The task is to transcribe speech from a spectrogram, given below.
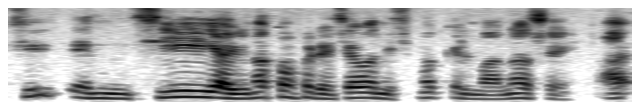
sí, en, sí, hay una conferencia buenísima que el man hace. Ah,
